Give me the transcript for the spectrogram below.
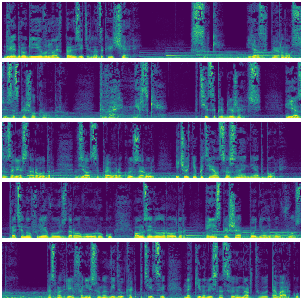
Две другие вновь пронзительно закричали. «Суки!» Язов повернулся и заспешил к Роудеру. «Твари мерзкие!» Птицы приближались. Язов залез на Роудер, взялся правой рукой за руль и чуть не потерял сознание от боли. Протянув левую здоровую руку, он завел Роудер и не спеша поднял его в воздух. Посмотрев вниз, он увидел, как птицы накинулись на свою мертвую товарку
